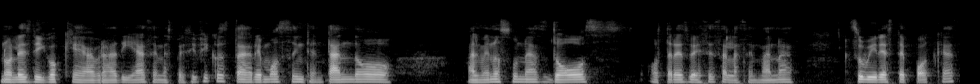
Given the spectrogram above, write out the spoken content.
No les digo que habrá días en específico. Estaremos intentando al menos unas dos o tres veces a la semana subir este podcast.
